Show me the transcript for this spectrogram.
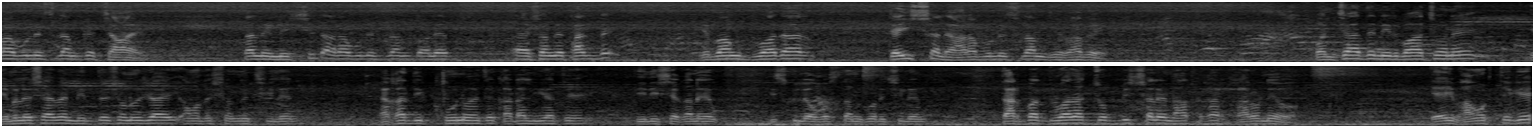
আরাবুল ইসলামকে চায়, তাহলে নিশ্চিত আরাবুল ইসলাম দলের সঙ্গে থাকবে। এবং দু হাজার তেইশ সালে আরাবুল ইসলাম যেভাবে পঞ্চায়েতের নির্বাচনে এমএলএ সাহেবের নির্দেশ অনুযায়ী আমাদের সঙ্গে ছিলেন, একাধিক খুন হয়েছে কাটালিয়াতে, তিনি সেখানে স্কুলে অবস্থান করেছিলেন। তারপর দু হাজার চব্বিশ সালে না থাকার কারণেও এই ভাঙড় থেকে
